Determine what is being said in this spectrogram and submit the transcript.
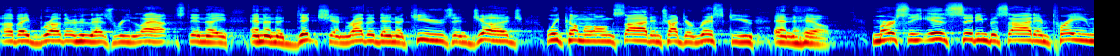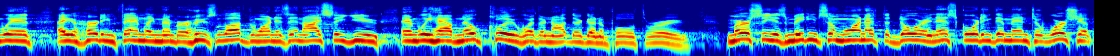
of a brother who has relapsed in, a, in an addiction. Rather than accuse and judge, we come alongside and try to rescue and help. Mercy is sitting beside and praying with a hurting family member whose loved one is in ICU and we have no clue whether or not they're going to pull through. Mercy is meeting someone at the door and escorting them into worship,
